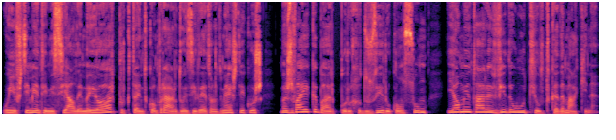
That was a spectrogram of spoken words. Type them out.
O investimento inicial é maior porque tem de comprar dois eletrodomésticos, mas vai acabar por reduzir o consumo e aumentar a vida útil de cada máquina.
